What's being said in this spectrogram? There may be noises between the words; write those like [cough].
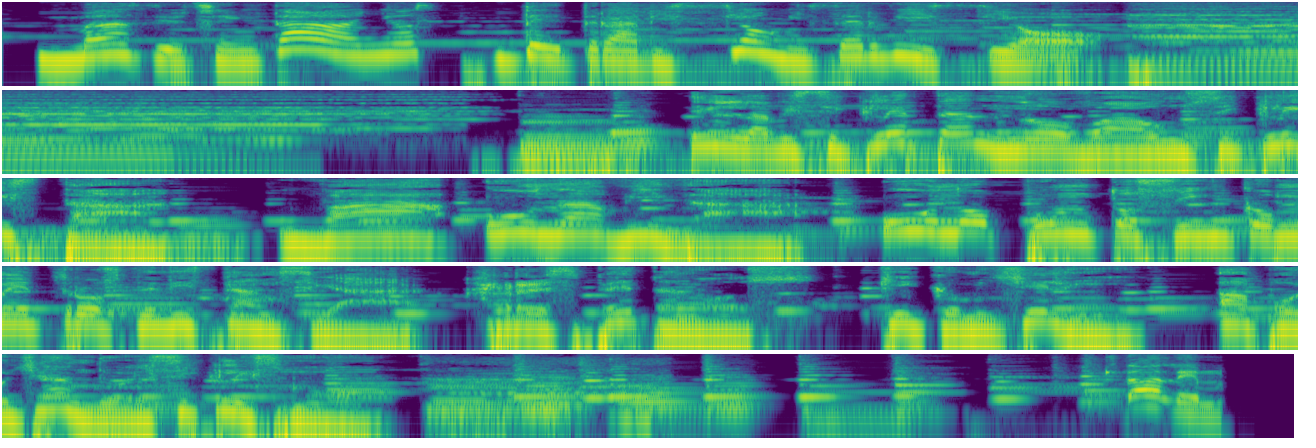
más de 80 años de tradición y servicio. En la bicicleta no va un ciclista, va una vida. 1.5 metros de distancia. Respétanos. Kiko Micheli, apoyando el ciclismo. Dale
